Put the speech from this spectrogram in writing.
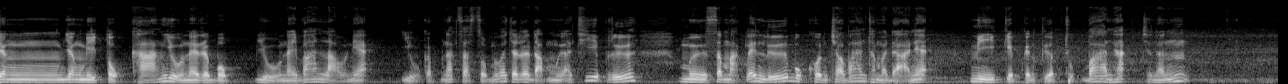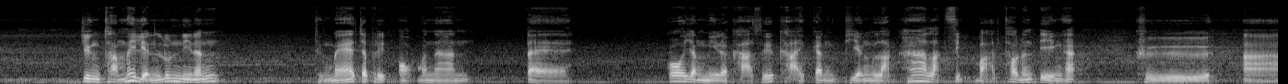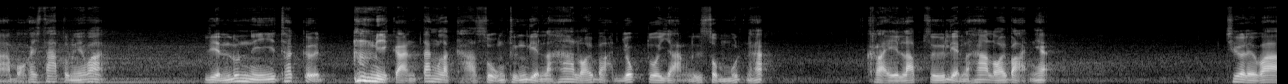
ยังยังมีตกค้างอยู่ในระบบ อยู่ในบ้านเรานี่ยอยู่กับนักสะสมไม่ว่าจะระดับมืออาชีพ หรือมือสมัครเล่นหรือบุคคลชาวบ้านธรรมดาเนี่ยมีเก็บกันเกือบทุกบ้านฮะฉะนั้น จึงทำให้เหรียญรุ่นนี้นั้น ถึงแม้จะผลิตออกมานาน แต่ก็ยังมีราคาซื้อขายกันเพียงหลัก 5 หลัก 10 บาทเท่านั้นเองฮะคืออบอกให้ทราบตรงนี้ว่าเหรียญรุ่นนี้ถ้าเกิด มีการตั้งราคาสูงถึงเหรียญละ 500 บาทยกตัวอย่างหรือสมมุตินะฮะใครรับซื้อเหรียญละ 500 บาทเนี่ย เชื่อเลยว่า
